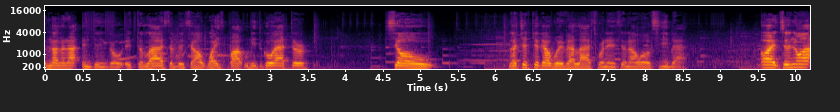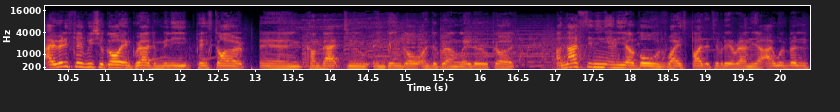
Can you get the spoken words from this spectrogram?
No, no, not Indingo. It's the last of this uh, white spot we need to go after. So let's just figure out where that last one is, and I will see you back. Alright, so you know? I really think we should go and grab the mini paint star and come back to Indingo Underground later because I'm not seeing any of those white spot activity around here. I would have been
